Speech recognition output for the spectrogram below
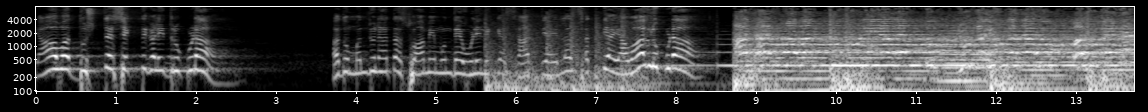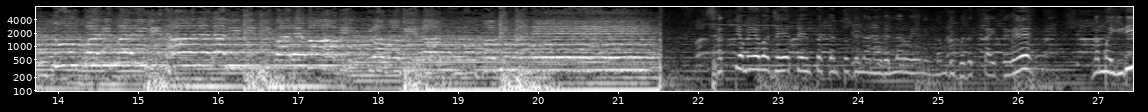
ಯಾವ ದುಷ್ಟ ಶಕ್ತಿಗಳಿದ್ರೂ ಕೂಡ ಅದು ಮಂಜುನಾಥ ಸ್ವಾಮಿ ಮುಂದೆ ಉಳಿಲಿಕ್ಕೆ ಸಾಧ್ಯ ಇಲ್ಲ. ಸತ್ಯ ಯಾವಾಗಲೂ ಕೂಡ. ಸತ್ಯಮೇವ ಜಯತೆ ಅಂತಕ್ಕಂಥದ್ದನ್ನ ನಾವೆಲ್ಲರೂ ಏನು ನಂಬಿ ಬದುಕ್ತಾ ಇದ್ದೇವೆ. ನಮ್ಮ ಇಡೀ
